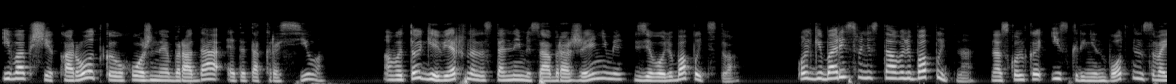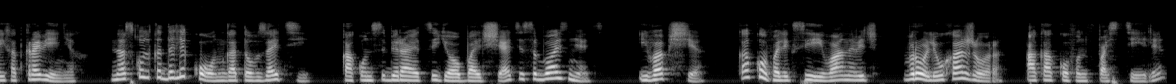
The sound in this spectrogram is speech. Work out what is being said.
И вообще, короткая ухоженная борода – это так красиво. А в итоге верх над остальными соображениями взяло любопытство – Ольге Борисовне стало любопытно, насколько искренен Боткин в своих откровениях, насколько далеко он готов зайти, как он собирается ее обольщать и соблазнять. И вообще, каков Алексей Иванович в роли ухажера, а каков он в постели?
